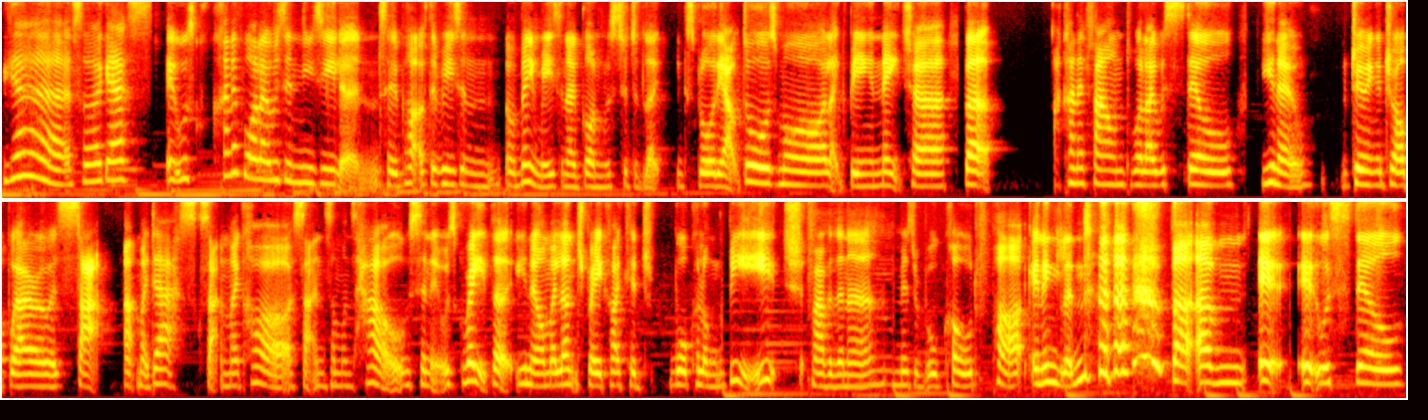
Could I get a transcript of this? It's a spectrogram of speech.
Yeah, so I guess it was kind of while I was in New Zealand. So part of the reason, or main reason I'd gone was to like explore the outdoors more, like being in nature. But I kind of found while I was still, you know, doing a job where I was sat at my desk, sat in my car, sat in someone's house. And it was great that, you know, on my lunch break, I could walk along the beach rather than a miserable cold park in England. but um, it, it was still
